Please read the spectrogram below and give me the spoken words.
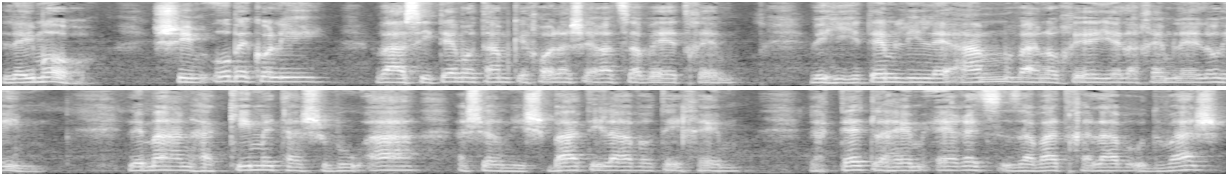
לאמור, שמעו בקולי, ועשיתם אותם ככל אשר אצווה אתכם, והייתם לי לעם, ואנוכי אהיה לכם לאלוהים. למען הקים את השבועה אשר נשבעתי לאבותיכם, לתת להם ארץ זבת חלב ודבש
